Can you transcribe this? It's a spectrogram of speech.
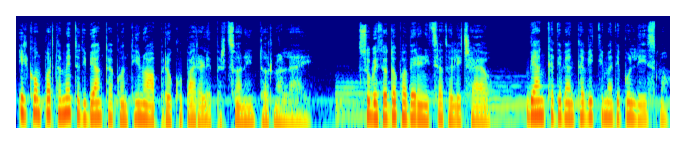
il comportamento di Bianca continua a preoccupare le persone intorno a lei. Subito dopo aver iniziato il liceo, Bianca diventa vittima di bullismo.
